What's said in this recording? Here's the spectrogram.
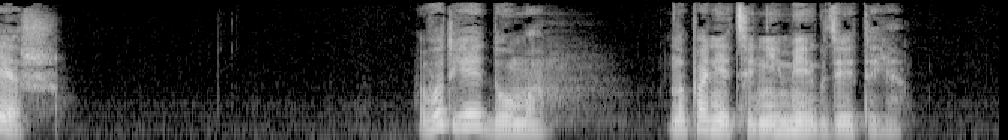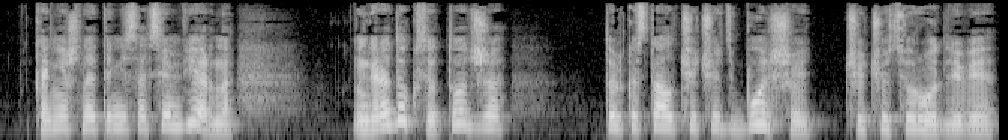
Эш. Вот я и дома. Но понятия не имею, где это я. Конечно, это не совсем верно. Городок все тот же, только стал чуть-чуть больше, чуть-чуть уродливее.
